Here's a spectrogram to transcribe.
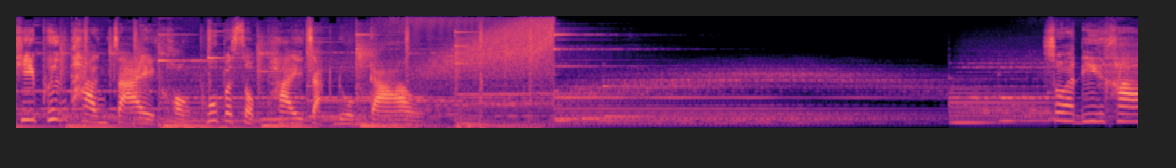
ที่พึ่งทางใจของผู้ประสบภัยจากดวงดาว สวัสดีค่ะ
